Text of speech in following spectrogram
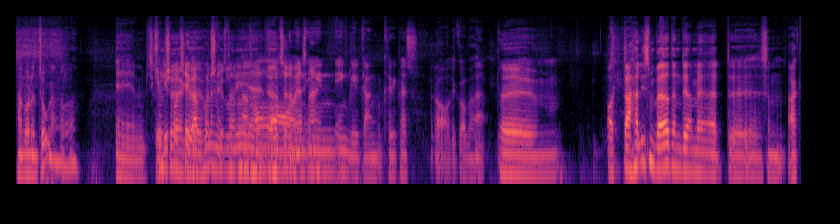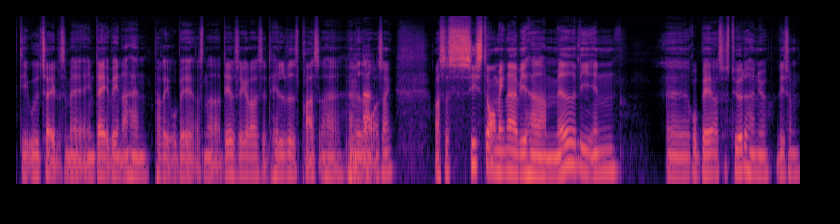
Har han vundet den to gange, eller hvad? Øhm, skal jeg Synes lige prøve at jeg, tjekke jeg op på det, mens du lige Ja. fortsætter med at en, snakke? en enkelt gang, kan det ikke passe? Jo, det kan godt være. Ja. Øhm, og der har ligesom været den der med, at øh, sådan agtig udtalelse med, en dag vinder han Paris-Roubaix og sådan noget, og det er jo sikkert også et helvedes pres at have, have Mm. ned Ja. over sig, ikke? Og så sidste år mener jeg, at vi havde ham med lige inden øh, Roubaix, og så styrtede han jo ligesom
